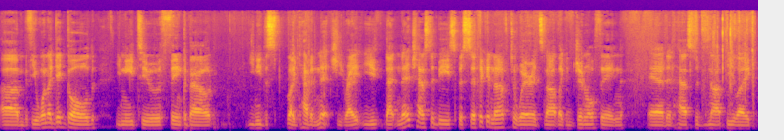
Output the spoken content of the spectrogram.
Um, if you want to get gold, you need to think about you need to like have a niche, right? You that niche has to be specific enough to where it's not like a general thing, and it has to not be like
